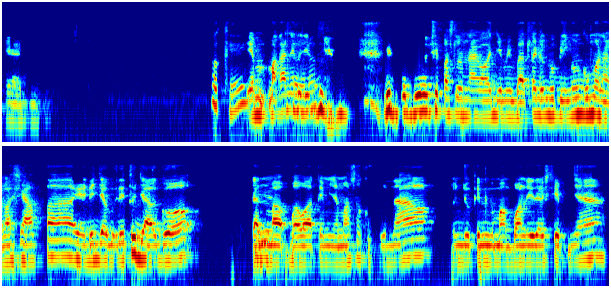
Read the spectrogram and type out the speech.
ya. Oke. ya makanya gue gue bingung sih pas lu naruh Jimmy Butler gue bingung gue mau naruh siapa. Ya dia jago dia tuh jago. Dan Iya. ma- bawa timnya masuk ke final nunjukin kemampuan leadershipnya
